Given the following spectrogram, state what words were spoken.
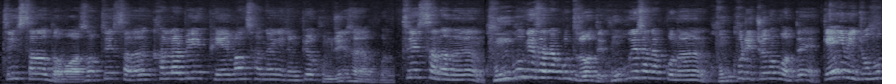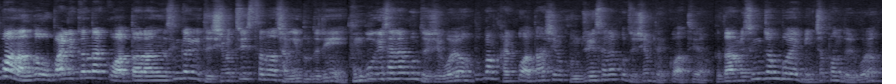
트리스타나 넘어가서 트리스타는 칼라비, 피해맛, 사냥의 증표, 굶주린 사냥꾼. 트리스타나는 궁극의 사냥꾼 들어도 돼. 궁극의 사냥꾼은 궁쿨이 주는 건데 게임이 좀 후반 안 가고 빨리 끝날 것 같다라는 생각이 드시면 트리스타나 장인분들이 궁극의 사냥꾼 드시고요. 후반 갈 것 같다 하시면 굶주린 사냥꾼 드시면 될 것 같아요. 그 다음에 승전보의 민첩함 들고요.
